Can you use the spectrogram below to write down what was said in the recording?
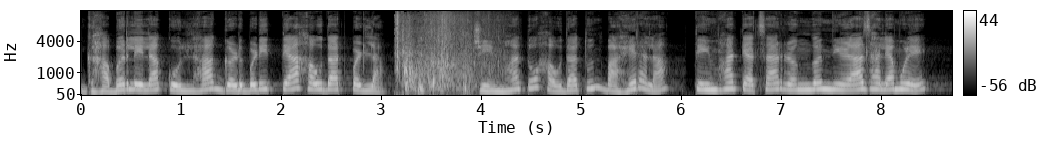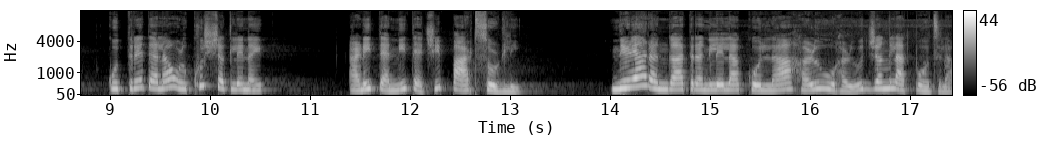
घाबरलेला कोल्हा गडबडीत त्या हौदात पडला. जेव्हा तो हौदातून बाहेर आला तेव्हा त्याचा रंग निळा झाल्यामुळे कुत्रे त्याला ओळखूच शकले नाहीत आणि त्यांनी त्याची पाठ सोडली. निळ्या रंगात रंगलेला कोल्हा हळूहळू जंगलात पोहोचला.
